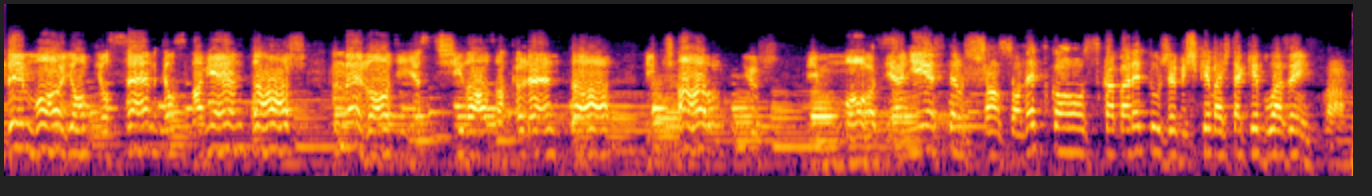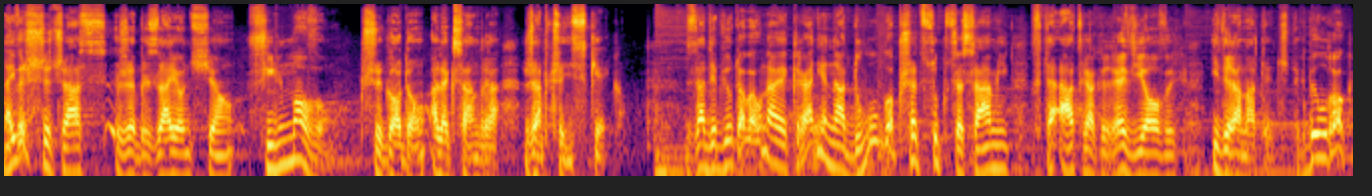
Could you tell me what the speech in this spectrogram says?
gdy moją piosenkę spamiętasz. W melodii jest siła zaklęta i czar już i moc. Ja nie jestem szansonetką z kabaretu, żeby śpiewać takie błazeństwa. Najwyższy czas, żeby zająć się filmową przygodą Aleksandra Żabczyńskiego. Zadebiutował na ekranie na długo przed sukcesami w teatrach rewiowych i dramatycznych. Był rok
